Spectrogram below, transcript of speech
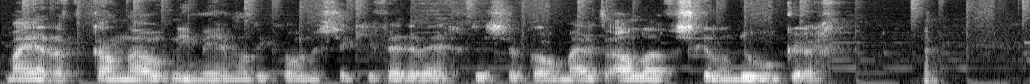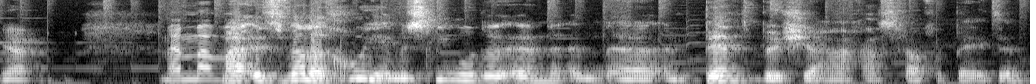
maar ja, dat kan nou ook niet meer, want ik woon een stukje verder weg. Dus we komen uit alle verschillende hoeken. Ja. Maar, maar, Maar het is wel een goeie. Misschien moeten we een, een, eh, een bandbusje aan gaan schaffen, Peter.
